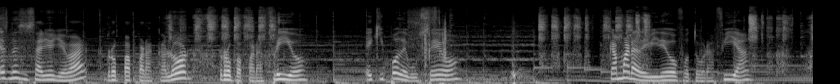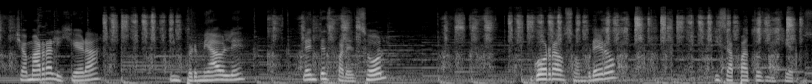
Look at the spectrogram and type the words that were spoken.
es necesario llevar ropa para calor, ropa para frío, equipo de buceo, cámara de video fotografía, chamarra ligera, impermeable, lentes para el sol, gorra o sombrero y zapatos ligeros.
